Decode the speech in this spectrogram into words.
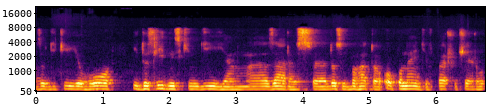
завдяки його і дослідницьким діям зараз е, досить багато опонентів в першу чергу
